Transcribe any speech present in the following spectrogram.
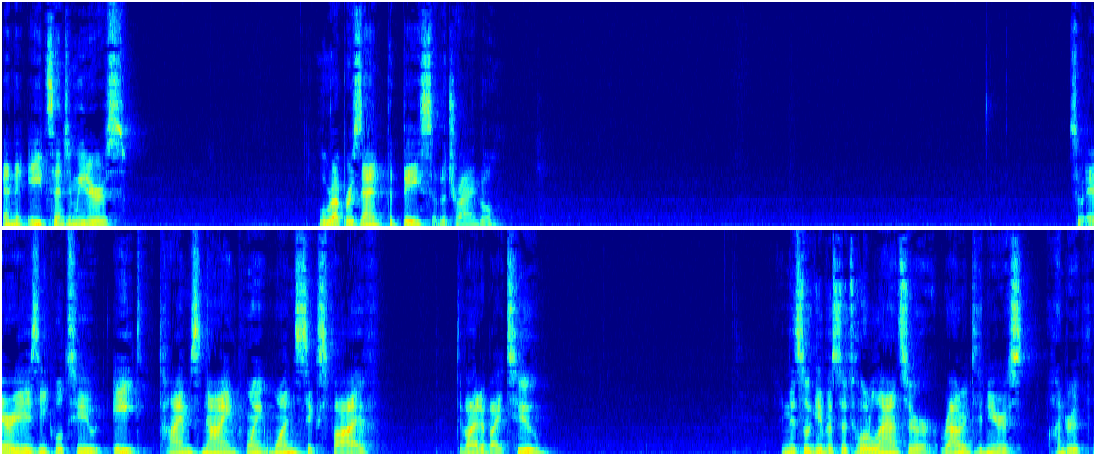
And the 8 centimeters will represent the base of the triangle. So area is equal to 8 times 9.165 divided by 2. And this will give us a total answer, rounded to the nearest hundredth,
